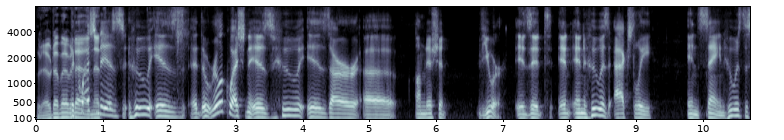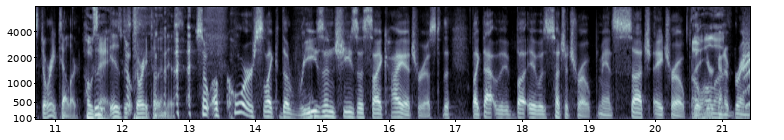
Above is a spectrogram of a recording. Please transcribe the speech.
the question is who is uh, the real question is who is our uh, omniscient viewer is it and, and who is actually insane who is the storyteller Jose. who is the storyteller in this So of course, like the reason she's a psychiatrist, the like that, but it was such a trope, man, such a trope Oh, that hold you're going to bring.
